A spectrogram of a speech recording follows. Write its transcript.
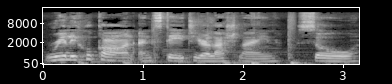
really hook on and stay to your lash line. So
